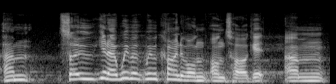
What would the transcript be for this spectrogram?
Um, so, you know, we were, we were kind of on, on target. Um,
